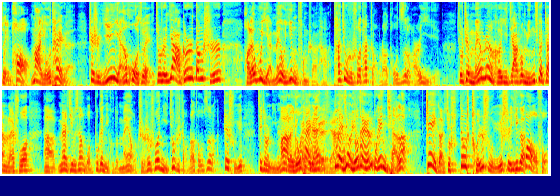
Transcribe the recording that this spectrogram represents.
嘴炮骂犹太人，这是因言获罪，就是压根儿当时好莱坞也没有硬封杀他，他就是说他找不着投资了而已。就这没有任何一家说明确站出来说啊，梅尔吉布森我不跟你合作，没有，只是说你就是找不着投资了，这属于这就是你骂了犹太人，对，就是犹太人不给你钱了。这个就是都纯属于是一个报复，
